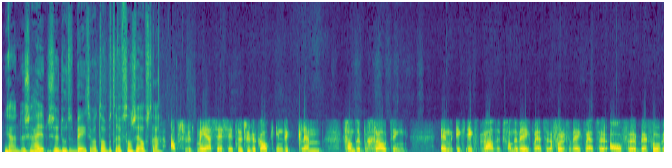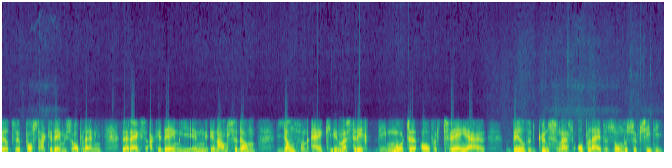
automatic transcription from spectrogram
Ja, dus hij, ze doet het beter wat dat betreft dan Zelstra. Absoluut. Maar ja, zij zit natuurlijk ook in de klem van de begroting... En ik, ik, we hadden het van de week met, vorige week met eh, over bijvoorbeeld de postacademische opleiding. De Rijksacademie in, in Amsterdam, Jan van Eyck in Maastricht. Die moeten over twee jaar beeldend kunstenaars opleiden zonder subsidie.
